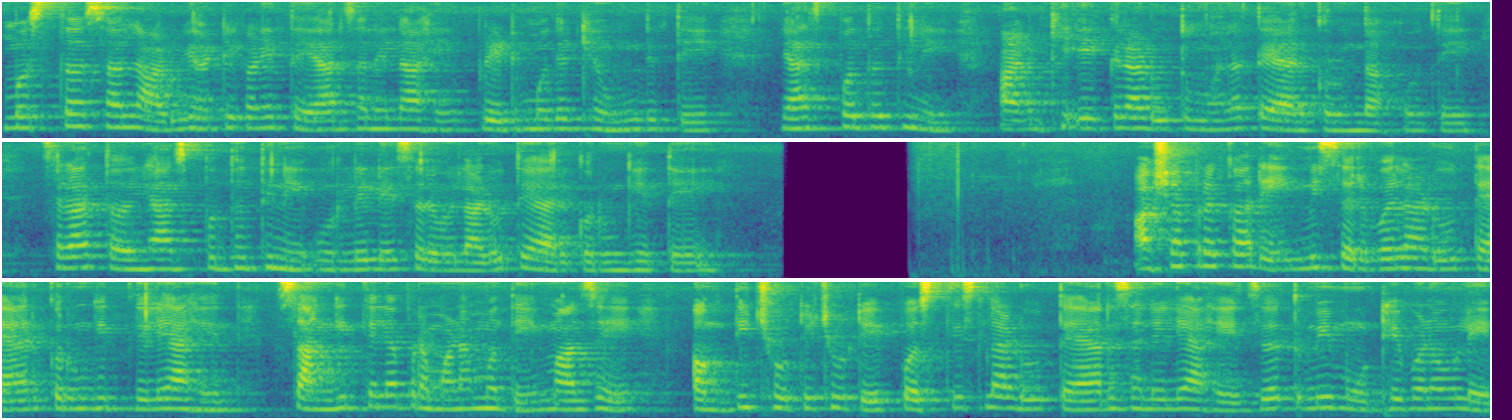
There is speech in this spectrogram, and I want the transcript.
मस्त असा लाडू ह्या ठिकाणी तयार झालेला आहे. प्लेटमध्ये ठेवून देते. ह्याच पद्धतीने आणखी एक लाडू तुम्हाला तयार करून दाखवते. चला तर ह्याच पद्धतीने उरलेले सर्व लाडू तयार करून घेते. अशा प्रकारे मी सर्व लाडू तयार करून घेतलेले आहेत. सांगितलेल्या प्रमाणामध्ये माझे अगदी छोटे छोटे पस्तीस लाडू तयार झालेले आहेत. जर तुम्ही मोठे बनवले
